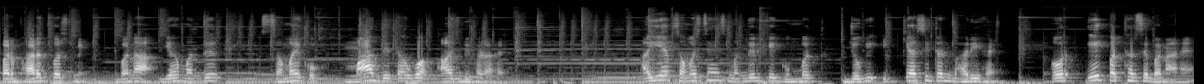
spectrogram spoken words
पर भारतवर्ष में बना यह मंदिर समय को मात देता हुआ आज भी खड़ा है। आइए आप समझते हैं इस मंदिर के गुंबद, जो कि इक्यासी टन भारी है और एक पत्थर से बना है।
